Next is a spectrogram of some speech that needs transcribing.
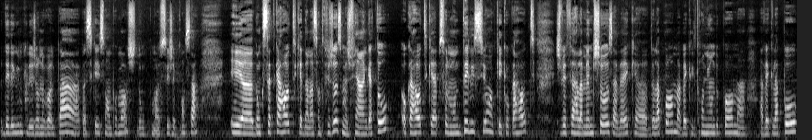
des légumes que les gens ne veulent pas parce qu'ils sont un peu moches. Donc moi aussi, je prends ça. Et euh, donc cette carotte qui est dans la centrifugeuse, mais je fais un gâteau aux carottes qui est absolument délicieux, un cake aux carottes. Je vais faire la même chose avec euh, de la pomme, avec les trognons de pomme, euh, avec la peau.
